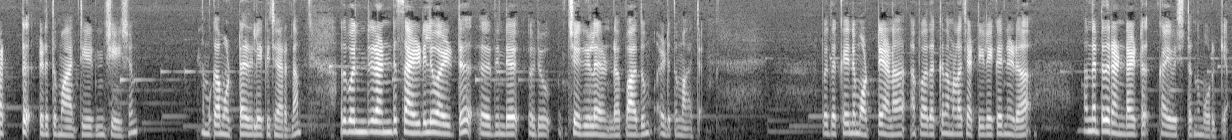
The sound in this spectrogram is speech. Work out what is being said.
കട്ട് എടുത്ത് മാറ്റിയതിന് ശേഷം നമുക്ക് ആ മുട്ട ഇതിലേക്ക് ചേർക്കാം. അതുപോലെ ഇതിന്റെ രണ്ട് സൈഡിലുമായിട്ട് ഇതിന്റെ ഒരു ചെകിളയുണ്ട്. അപ്പോൾ അതും എടുത്ത് മാറ്റാം. അപ്പോൾ ഇതൊക്കെ അതിന്റെ മുട്ടയാണ്. അപ്പോൾ അതൊക്കെ നമ്മൾ ആ ചട്ടിയിലേക്ക് തന്നെ ഇടുക. എന്നിട്ട് ഇത് രണ്ടായിട്ട് കൈവച്ചിട്ടൊന്ന് മുറിക്കാം.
